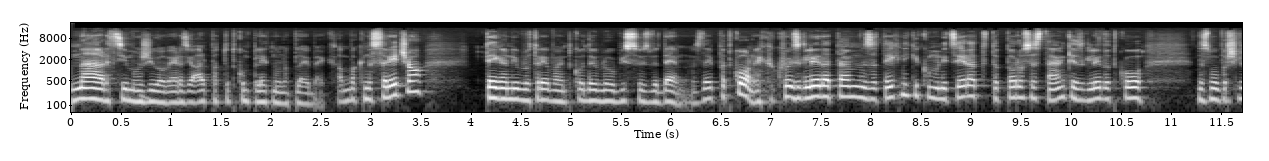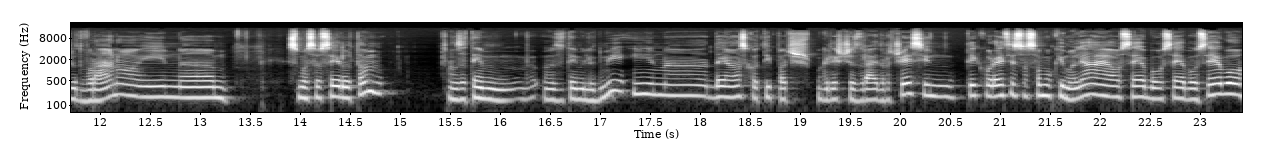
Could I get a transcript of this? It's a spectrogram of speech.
na recimo živo verzijo ali pa tudi kompletno na playback. Ampak na srečo. Tega ni bilo treba, tako da je bilo v bistvu izvedeno. Zdaj pa tako, ne? kako izgleda tam za tehniki komunicirati. Ta prvi sestanek je izgledal tako, da smo prišli v dvorano in uh, smo se usedli tam za, tem, za temi ljudmi, in uh, dejansko ti pač greš čez rajdro čez, in te korejci so samo kimaljaja, vse bo, vse bo, vse bo.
